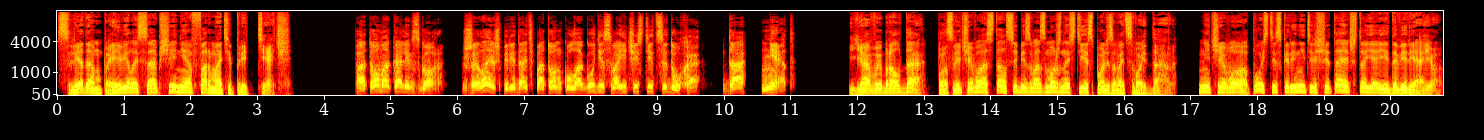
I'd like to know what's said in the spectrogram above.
Следом появилось сообщение в формате предтеч. «Потомок Алекс Гор, желаешь передать потомку Лагуди свои частицы духа? Да, нет?» Я выбрал «да», после чего остался без возможности использовать свой дар. Ничего, пусть искоренитель считает, что я ей доверяю.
